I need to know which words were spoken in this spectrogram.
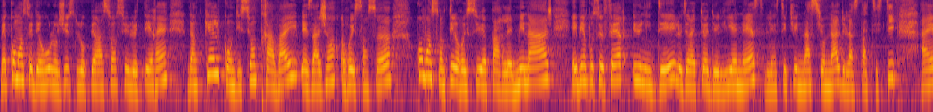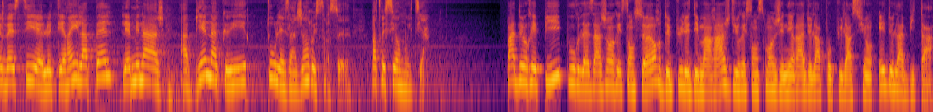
Mais comment se déroule juste l'opération sur le terrain? Dans quelles conditions travaillent les agents recenseurs? Comment sont-ils reçus par les ménages? Eh bien, pour se faire une idée, le directeur de l'INS, l'Institut national de la statistique, a investi le terrain. Il appelle les ménages à bien accueillir tous les agents recenseurs. Patricia Mouetia. Pas de répit pour les agents recenseurs depuis le démarrage du recensement général de la population et de l'habitat.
